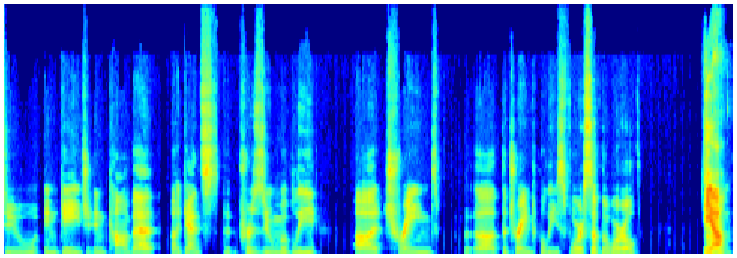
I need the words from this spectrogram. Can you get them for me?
to engage in combat against presumably uh trained uh the trained police force of the world Yeah. Um,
